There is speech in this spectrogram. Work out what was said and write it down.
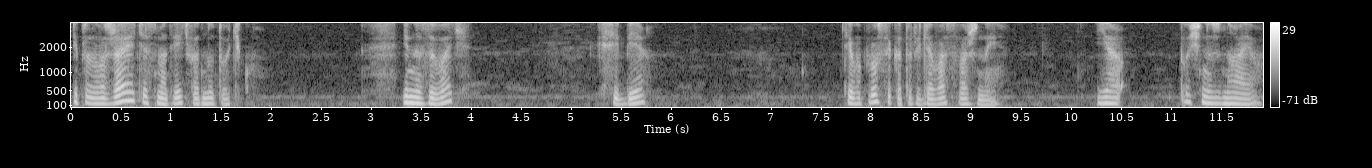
И продолжаете смотреть в одну точку. И называть к себе те вопросы, которые для вас важны. Я точно знаю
